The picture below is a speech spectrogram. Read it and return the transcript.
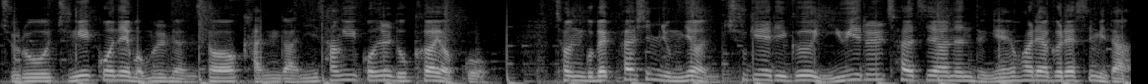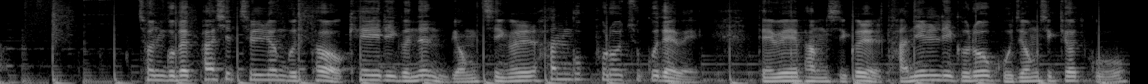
주로 중위권에 머물면서 간간히 상위권을 노크하였고 1986년 추계리그 2위를 차지하는 등의 활약을 했습니다. 1987년부터 K리그는 명칭을 한국 프로 축구 대회, 대회 방식을 단일 리그로 고정시켰고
